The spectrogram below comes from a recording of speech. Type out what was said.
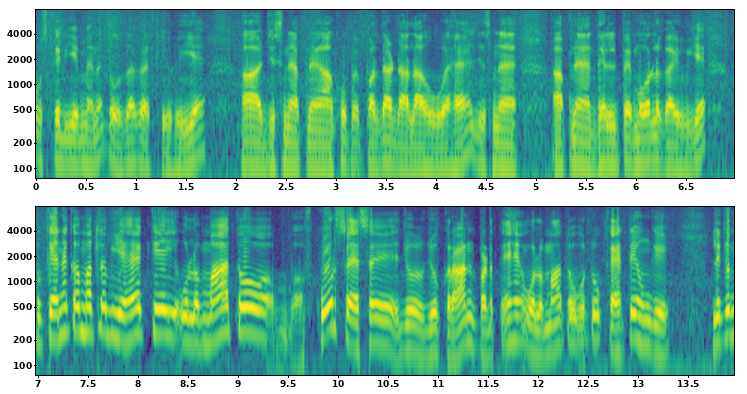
उसके लिए मैंने दोजक रखी हुई है जिसने अपने आँखों पे पर्दा डाला हुआ है, जिसने अपने दिल पे मोर लगाई हुई है। तो कहने का मतलब यह है कि उलमा तो ऑफ़ कोर्स ऐसे जो जो कुरान पढ़ते हैं, उलमा तो वो तो कहते होंगे। लेकिन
